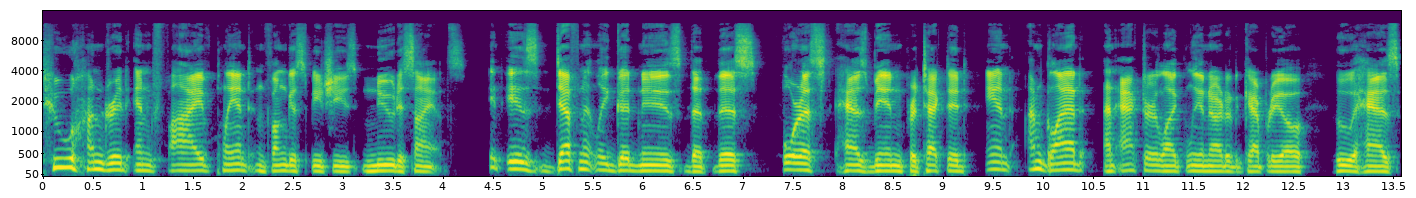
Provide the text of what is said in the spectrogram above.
205 plant and fungus species new to science. It is definitely good news that this forest has been protected, and I'm glad an actor like Leonardo DiCaprio, who has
